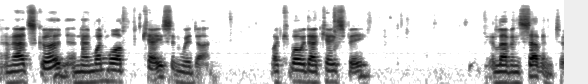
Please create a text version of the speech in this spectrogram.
And that's good. And then one more case and we're done. What, what would that case be? 11, 7, 2.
